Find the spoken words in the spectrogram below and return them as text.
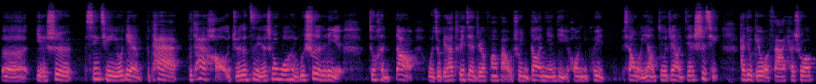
呃，也是心情有点不太不太好，觉得自己的生活很不顺利，就很荡。我就给他推荐这个方法，我说你到年底以后，你可以像我一样做这样一件事情。他就给我发，他说。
